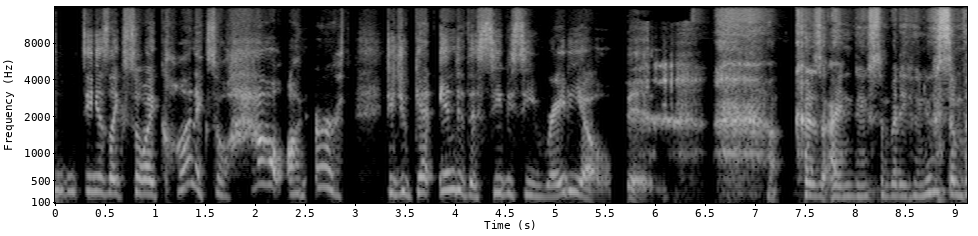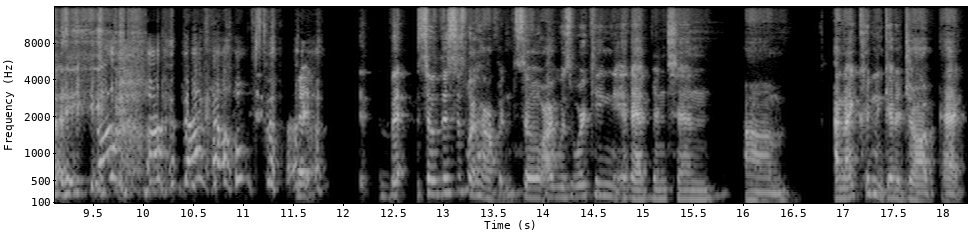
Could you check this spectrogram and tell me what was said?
cbc is like so iconic so how on earth did you get into the cbc radio biz because i knew somebody who knew somebody that helps but but so this is what happened. So I was working in Edmonton, um, and I couldn't get a job at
